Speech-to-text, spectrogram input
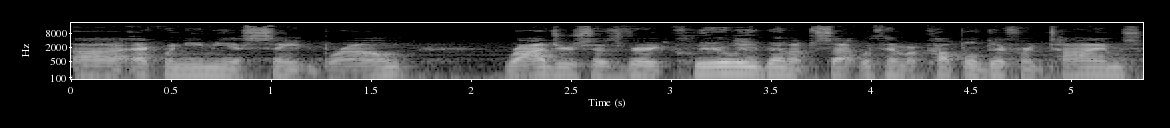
uh, Equanimeous St. Brown. Rodgers has very clearly been upset with him a couple different times.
